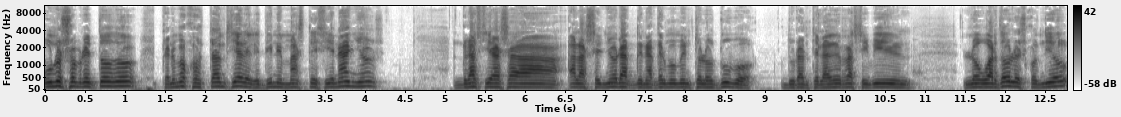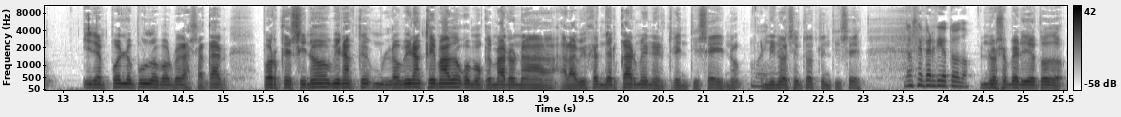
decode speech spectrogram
uno sobre todo, tenemos constancia de que tiene más de 100 años, gracias a, a la señora que en aquel momento lo tuvo durante la guerra civil lo guardó, lo escondió y después lo pudo volver a sacar, porque si no hubieran lo hubieran quemado como quemaron a, la Virgen del Carmen en el 36, ¿no? En 1936. No se perdió todo. No se perdió todo.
